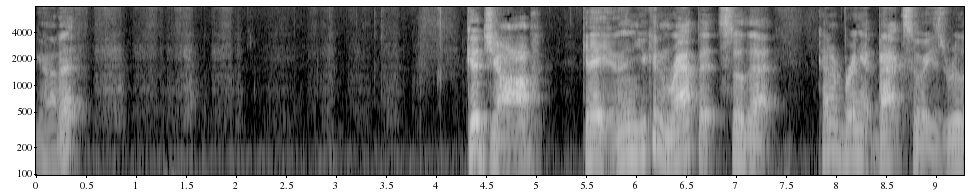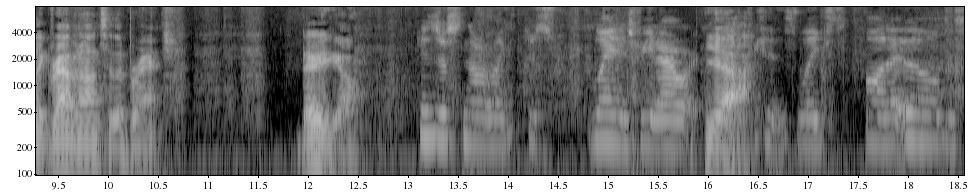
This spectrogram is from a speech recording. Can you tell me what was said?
Got it? Good job. Okay, and then you can wrap it so that kind of bring it back so he's really grabbing onto the branch. There you go. He's just not like just laying his feet out. Yeah. His legs on it. It'll just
